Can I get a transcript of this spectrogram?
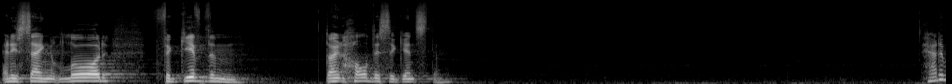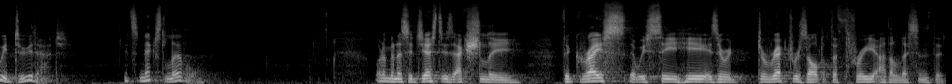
And he's saying, Lord, forgive them. Don't hold this against them. How do we do that? It's next level. What I'm going to suggest is actually the grace that we see here is a direct result of the three other lessons that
